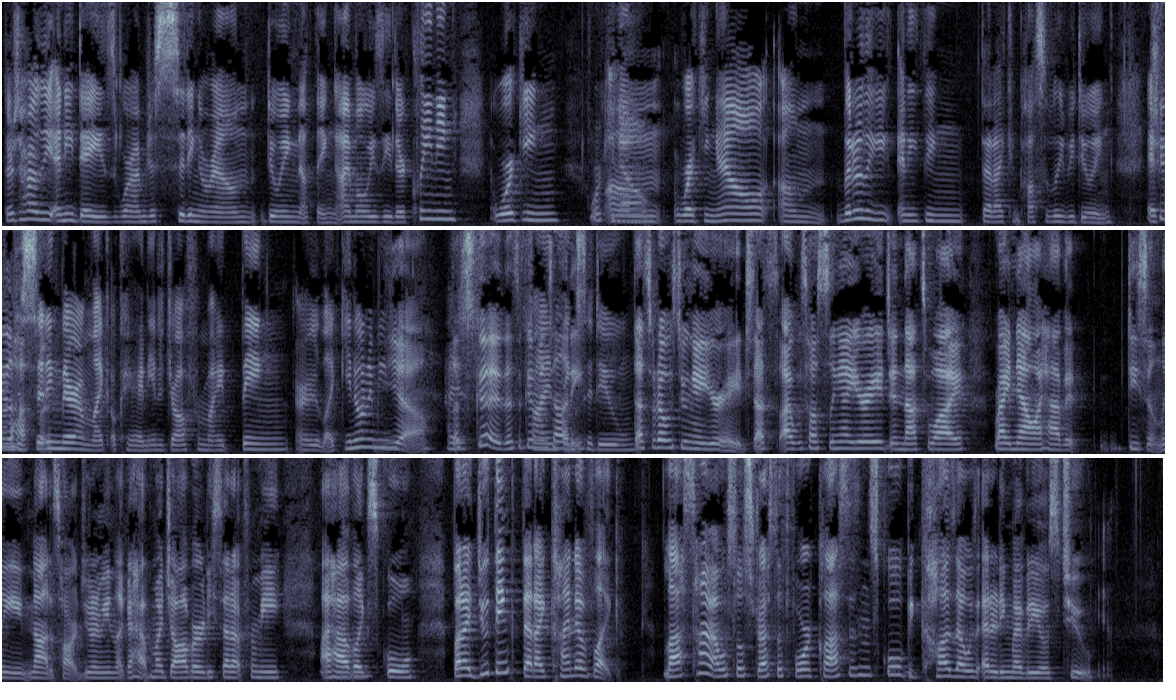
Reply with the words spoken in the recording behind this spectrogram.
There's hardly any days where I'm just sitting around doing nothing. I'm always either cleaning, working, Working um, working out, um, literally anything that I can possibly be doing. If She's I'm just sitting there, I'm like, okay, I need to draw for my thing, or like, you know what I mean? Yeah, I that's good. That's a good mentality. to do. That's what I was doing at your age. That's I was hustling at your age, and that's why right now I have it decently not as hard. You know what I mean? Like I have my job already set up for me. I have like school, but I do think that I kind of like last time I was so stressed with four classes in school because I was editing my videos too. Yeah.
